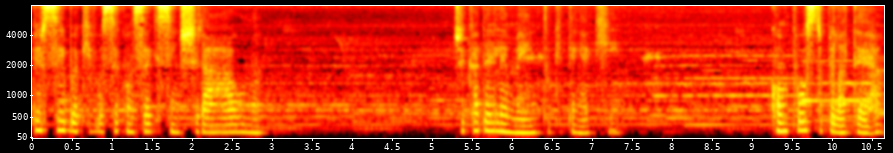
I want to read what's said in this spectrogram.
Perceba que você consegue sentir a alma de cada elemento que tem aqui, composto pela terra,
